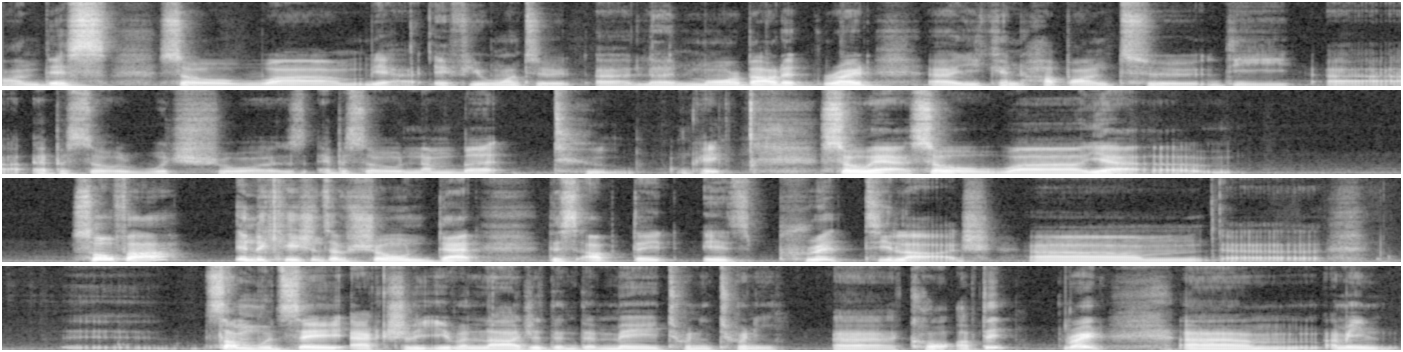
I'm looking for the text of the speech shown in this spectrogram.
on this. So um, yeah, if you want to uh, learn more about it, right, uh, you can hop on to the uh, episode, which was episode number two. Okay, so yeah, so yeah, um, so far indications have shown that this update is pretty large. Um, uh, some would say actually even larger than the May 2020 uh, core update, right? Um, I mean,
